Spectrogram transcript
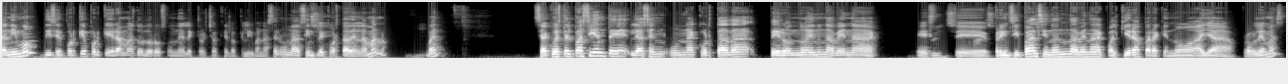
se animó. Dice, ¿por qué? Porque era más doloroso un electrochoque que lo que le iban a hacer, una simple cortada en la mano. Bueno, se acuesta el paciente, le hacen una cortada, pero no en una vena este, principal, sino en una vena cualquiera para que no haya problemas.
